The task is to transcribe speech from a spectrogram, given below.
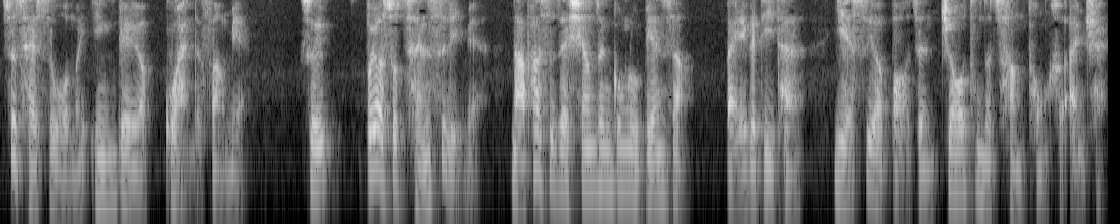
这才是我们应该要管的方面。所以不要说城市里面，哪怕是在乡镇公路边上摆一个地摊，也是要保证交通的畅通和安全。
